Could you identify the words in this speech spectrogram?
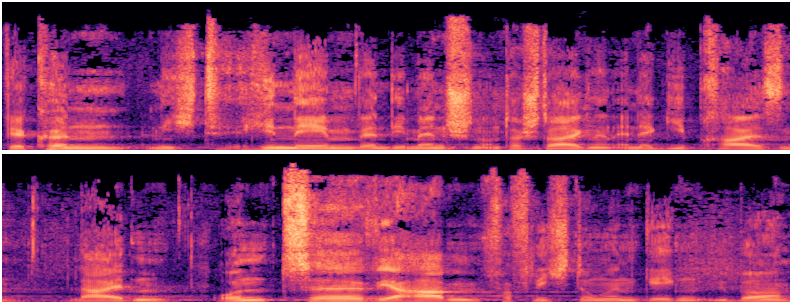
wir können nicht hinnehmen, wenn die Menschen unter steigenden Energiepreisen leiden. Und äh, wir haben Verpflichtungen gegenüber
